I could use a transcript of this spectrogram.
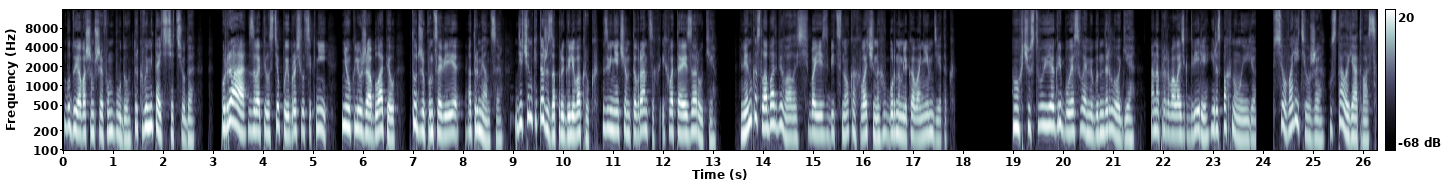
«Буду я вашим шефом, буду. Только вы метайтесь отсюда». «Ура!» — завопил Степа и бросился к ней, неуклюже облапил, тут же пунцовее от румянца. Девчонки тоже запрыгали вокруг, звеня чем-то в ранцах и хватаясь за руки. Ленка слабо отбивалась, боясь сбить с ног охваченных бурным ликованием деток. «Ох, чувствую я грибу я с вами, бандерлоги». Она прорвалась к двери и распахнула ее. «Все, валите уже, устала я от вас».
